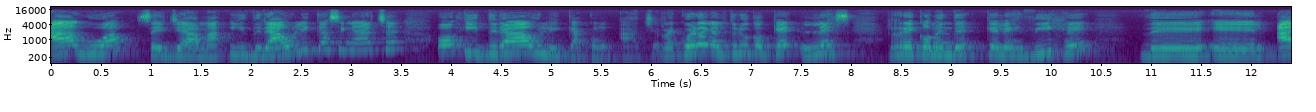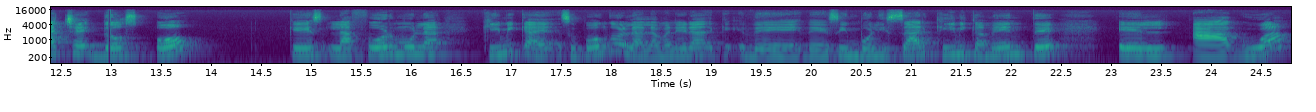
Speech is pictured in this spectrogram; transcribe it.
agua, se llama hidráulica sin H o hidráulica con H. Recuerden el truco que les recomendé, que les dije del H2O que es la fórmula química, eh, supongo, la, manera de, de, simbolizar químicamente el agua.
